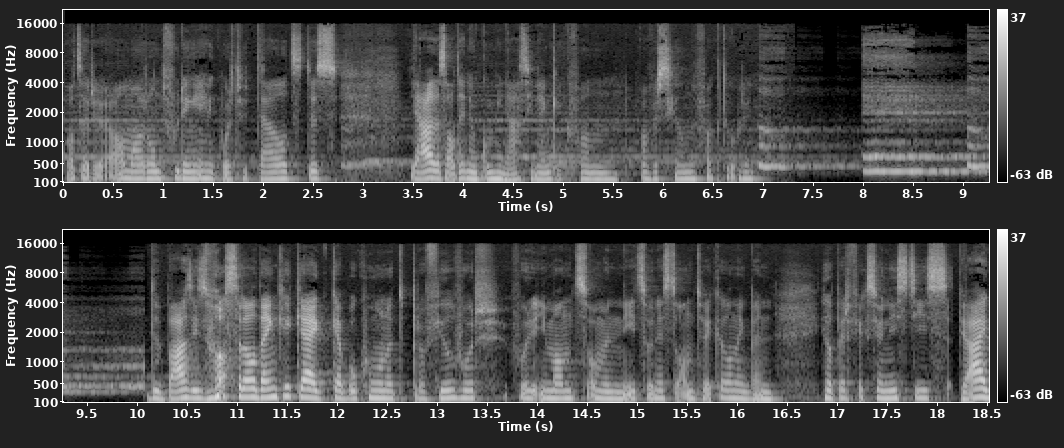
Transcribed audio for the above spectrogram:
wat er allemaal rond voeding eigenlijk wordt verteld. Dus ja, dat is altijd een combinatie, denk ik, van, van verschillende factoren. De basis was er al, denk ik. Ja, ik heb ook gewoon het profiel voor, voor iemand om een eetstoornis te ontwikkelen. Ik ben heel perfectionistisch. Ja, ik,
